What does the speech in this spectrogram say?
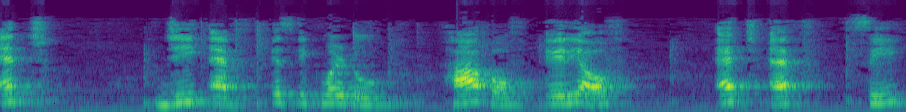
HGF is equal to half of area of HFCD.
